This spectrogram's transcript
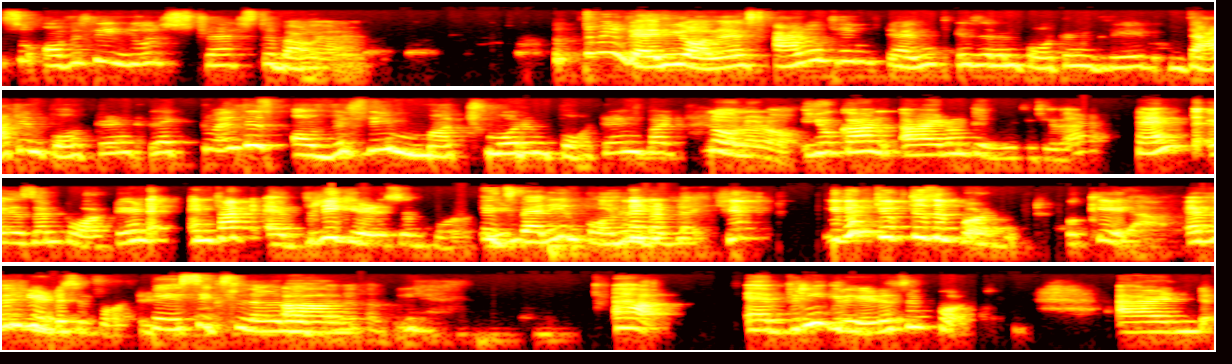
So obviously you're stressed about yeah. it. But to be very honest, I don't think 10th is an important grade that important. Like 12th is obviously much more important, but no, no, no. You can't, I don't think you can say that. 10th is important. In fact, every grade is important. It's very important. Even but like fifth, even fifth is important. Okay. Yeah. Every grade is important. Basics learn. Um, uh, every grade is important and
